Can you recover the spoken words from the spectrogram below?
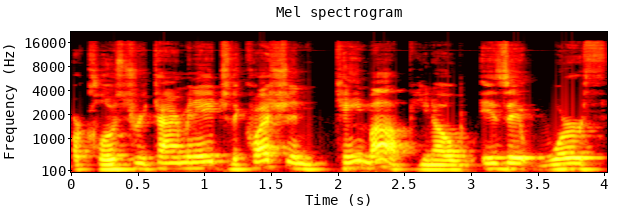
or close to retirement age, the question came up, you know, is it worth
